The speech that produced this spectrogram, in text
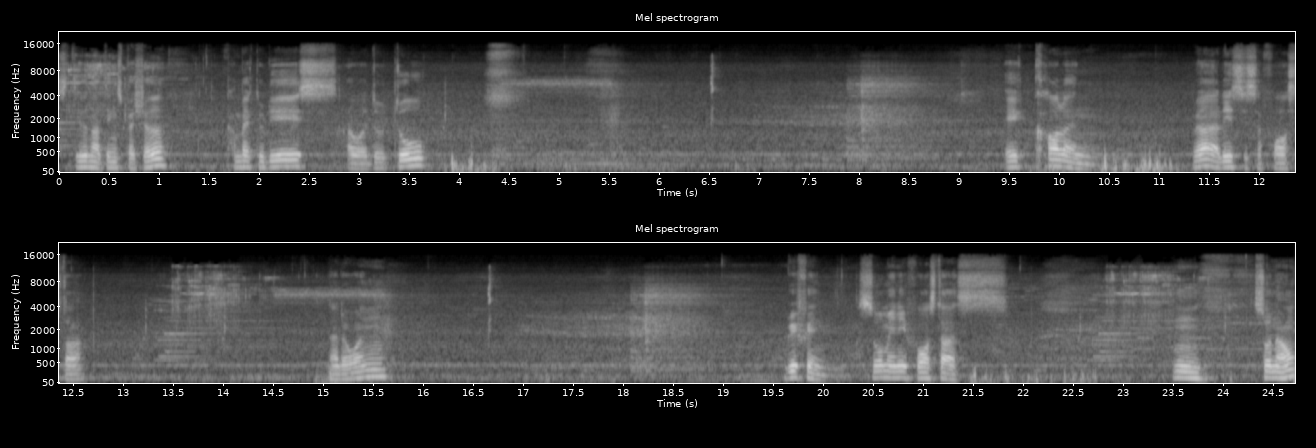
still nothing special. Come back to this. I will do 2 a colon well at least it's a 4 star. Another one. Griffin. So many 4 stars. Hmm. So now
